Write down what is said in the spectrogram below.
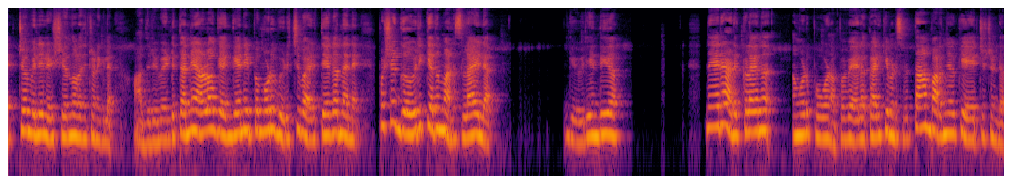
ഏറ്റവും വലിയ ലക്ഷ്യം എന്ന് പറഞ്ഞിട്ടുണ്ടെങ്കിൽ അതിനു വേണ്ടി തന്നെയാണല്ലോ ഗംഗേനെ ഇപ്പം കൂടെ വിളിച്ചു വരുത്തിയേക്കാൻ തന്നെ. പക്ഷെ ഗൗരിക്ക് അത് മനസ്സിലായില്ല. ഗൗരി എന്ത് ചെയ്യുക നേരെ അടുക്കളയിൽ നിന്ന് അങ്ങോട്ട് പോകണം അപ്പൊ വേലക്കാരിക്ക് മനസ്സിലായി. താൻ പറഞ്ഞൊക്കെ ഏറ്റിട്ടുണ്ട്.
